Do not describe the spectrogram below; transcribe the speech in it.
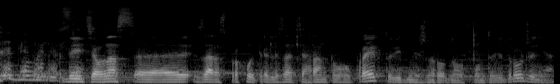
Це для мене все. Дивіться, у нас е, зараз проходить реалізація грантового проєкту від Міжнародного фонду відродження.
